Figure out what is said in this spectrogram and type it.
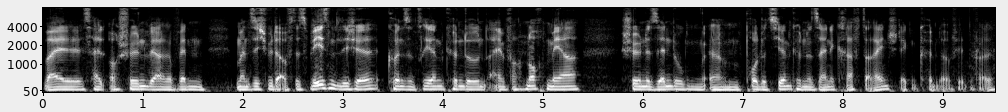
weil es halt auch schön wäre, wenn man sich wieder auf das Wesentliche konzentrieren könnte und einfach noch mehr schöne Sendungen ähm, produzieren könnte und seine Kraft da reinstecken könnte auf jeden Fall.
